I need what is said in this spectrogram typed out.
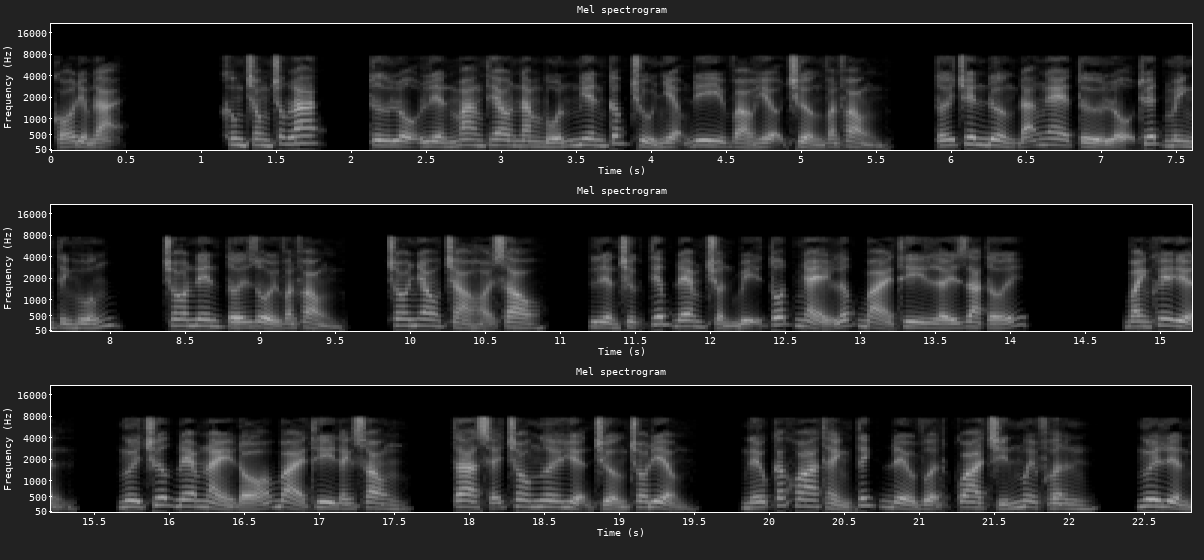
có điểm đại. Không trong chốc lát, từ lộ liền mang theo năm bốn niên cấp chủ nhiệm đi vào hiệu trưởng văn phòng, tới trên đường đã nghe từ lộ thuyết minh tình huống, cho nên tới rồi văn phòng, cho nhau chào hỏi sau, liền trực tiếp đem chuẩn bị tốt nhảy lớp bài thi lấy ra tới. Bành khê hiển, ngươi trước đem này đó bài thi đánh xong, ta sẽ cho ngươi hiện trường cho điểm, nếu các khoa thành tích đều vượt qua 90 phân, ngươi liền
